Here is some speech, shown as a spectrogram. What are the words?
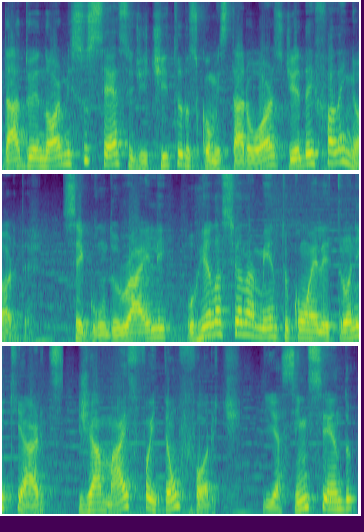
dado o enorme sucesso de títulos como Star Wars Jedi Fallen Order. Segundo Riley, o relacionamento com a Electronic Arts jamais foi tão forte. E assim sendo,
